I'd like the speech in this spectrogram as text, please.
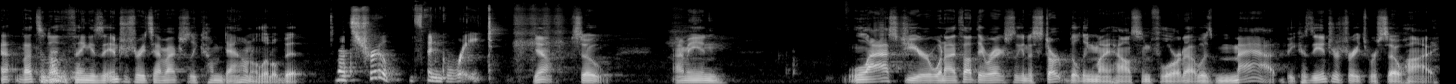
uh, that's another thing is the interest rates have actually come down a little bit. That's true. It's been great. Yeah. So I mean last year when I thought they were actually going to start building my house in Florida, I was mad because the interest rates were so high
